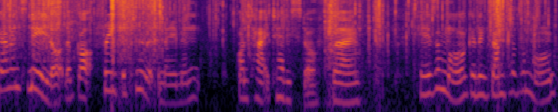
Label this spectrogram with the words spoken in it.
go into New Look, they've got three for two at the moment on Tatty Teddy stuff. So here's a mug, an example of a mug.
